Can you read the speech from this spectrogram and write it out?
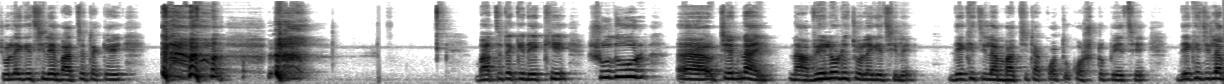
চলে গেছিলে বাচ্চাটাকে বাচ্চাটাকে রেখে সুদূর চেন্নাই, না, ভেলোরে চলে গেছিলে। দেখেছিলাম বাচ্চাটা কত কষ্ট পেয়েছে। দেখেছিলাম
